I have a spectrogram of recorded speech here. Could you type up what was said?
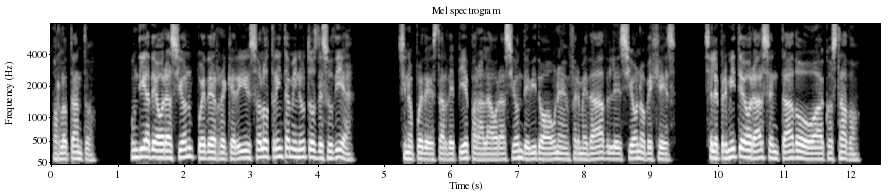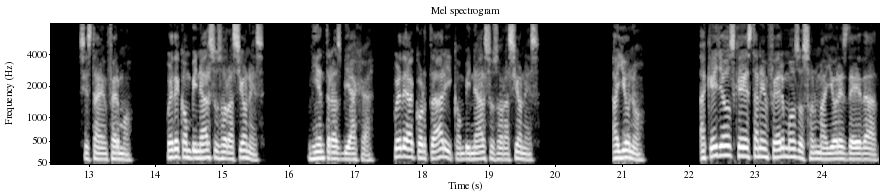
Por lo tanto, un día de oración puede requerir solo 30 minutos de su día. Si no puede estar de pie para la oración debido a una enfermedad, lesión o vejez, se le permite orar sentado o acostado. Si está enfermo, puede combinar sus oraciones. Mientras viaja, puede acortar y combinar sus oraciones. Ayuno. Aquellos que están enfermos o son mayores de edad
